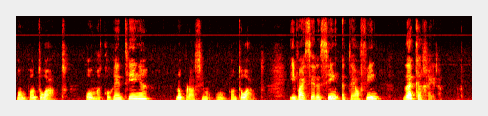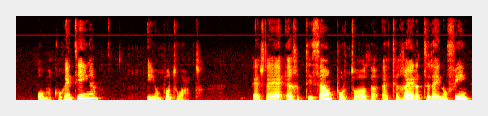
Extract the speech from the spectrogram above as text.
um ponto alto, uma correntinha, no próximo, um ponto alto. E vai ser assim até ao fim da carreira. Uma correntinha e um ponto alto. Esta é a repetição por toda a carreira. Terei no fim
